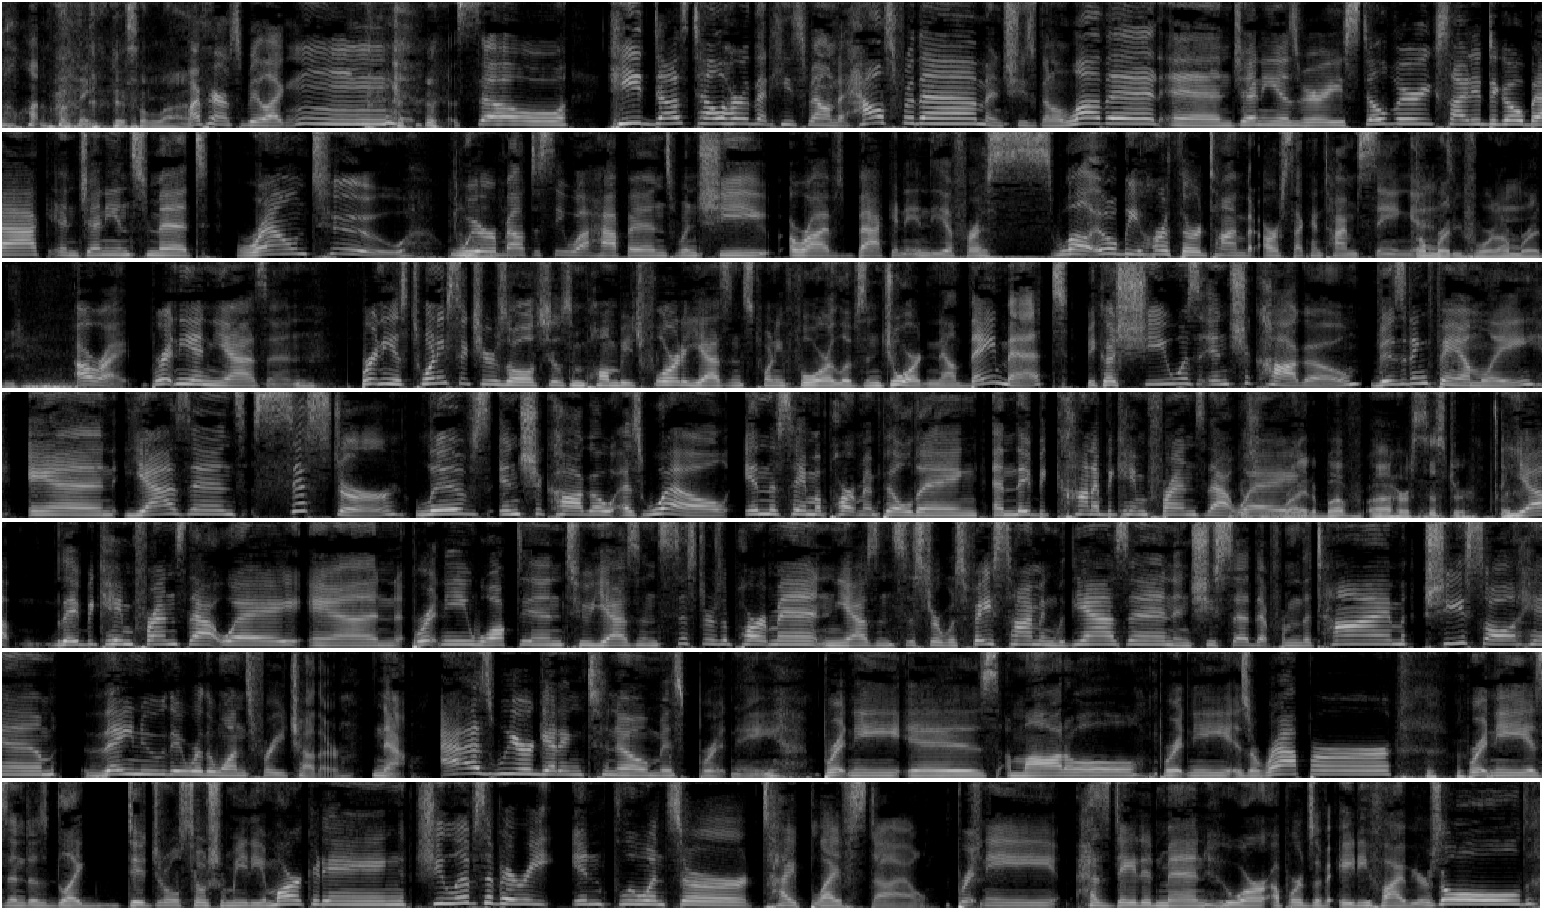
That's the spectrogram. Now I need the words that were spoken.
It's a lot of money. It's a lot. My parents would be like, mm. so he does tell her that he's found a house for them and she's going to love it. And Jenny is very, still very excited to go back. And Jenny and Sumit, round two, we're about to see what happens when she arrives back in India for, a well, it'll be her third time, but our second time seeing it. I'm ready for it. I'm ready. All right, Brittany and Yazan. Brittany is 26 years old. She lives in Palm Beach, Florida. Yazan's 24, lives in Jordan. Now, they met because she was in Chicago visiting family, and Yazan's sister lives in Chicago as well in the same apartment building, and they be, kind of became friends that way. Right above uh, her sister. Yep. They became friends that way. And Brittany walked into Yazan's sister's apartment and Yazan's sister was FaceTiming with Yazan. And she said that from the time she saw him, they knew they were the ones for each other. Now, as we are getting to know Miss Brittany, Brittany is a model. Brittany is a rapper. Brittany is into like digital social media marketing. She lives a very influencer type lifestyle. Brittany has dated men who are upwards of 85 years old.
